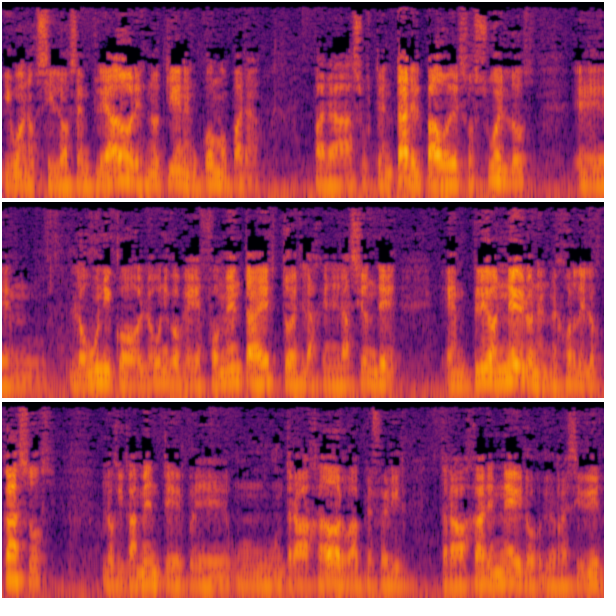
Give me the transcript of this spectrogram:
Y bueno, si los empleadores no tienen cómo para, para sustentar el pago de esos sueldos, eh, lo, único, lo único que fomenta esto es la generación de empleo negro en el mejor de los casos. Lógicamente, eh, un, trabajador va a preferir trabajar en negro y recibir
